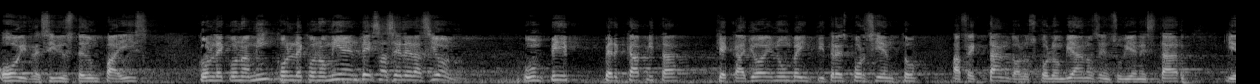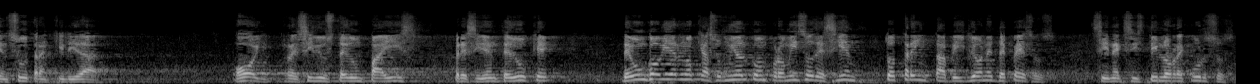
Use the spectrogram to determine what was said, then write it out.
Hoy recibe usted un país con la economía, con la economía en desaceleración, un PIB per cápita que cayó en un 23%, afectando a los colombianos en su bienestar y en su tranquilidad. Hoy recibe usted un país, presidente Duque, de un gobierno que asumió el compromiso de 130 billones de pesos, sin existir los recursos,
